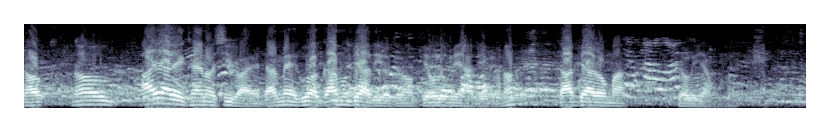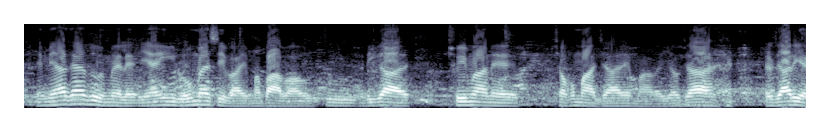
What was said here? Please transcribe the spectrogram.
နောက်နောက်အားရတဲ့ခန်းတော့ရှိပါတယ်ဒါပေမဲ့အခုကကားမပြသေးတော့ကျွန်တော်ပြောလို့မရသေးဘူးเนาะကားပြတော့မှပြောလို့ရမှာအများကန်းဆိုပေမဲ့လည်းအရင်ကြီး romance တွေပါမပါပါဘူးသူအဓိကချွေးမနဲ့ရှောက်ခမကြားထဲမှာပဲယောက်ျားယောက်ျားတွေက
